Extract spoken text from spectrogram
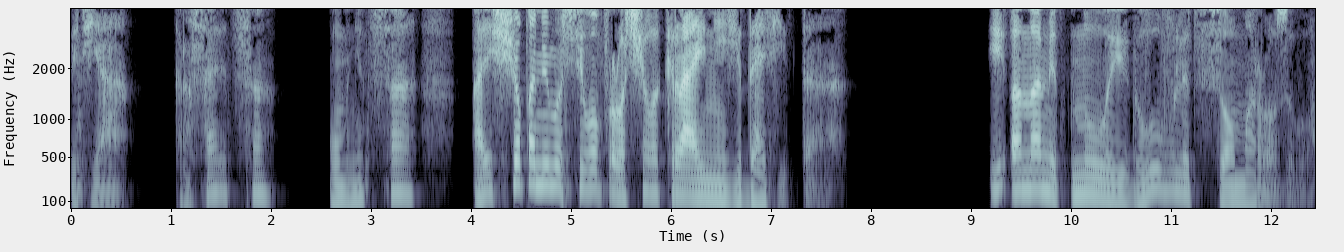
Ведь я красавица, умница, а еще, помимо всего прочего, крайне ядовита. И она метнула иглу в лицо Морозову.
